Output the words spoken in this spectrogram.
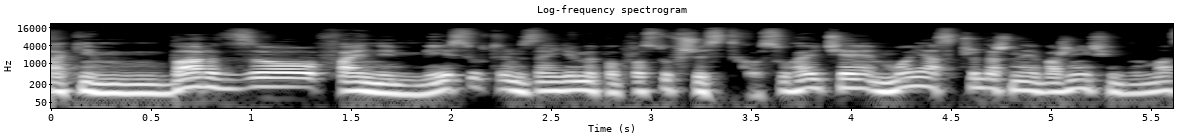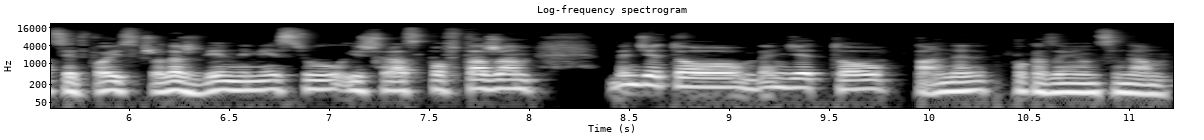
takim bardzo fajnym miejscu, w którym znajdziemy po prostu wszystko. Słuchajcie, moja sprzedaż, najważniejsze informacje Twojej sprzedaż w jednym miejscu, jeszcze raz powtarzam, będzie to, będzie to panel pokazujący nam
